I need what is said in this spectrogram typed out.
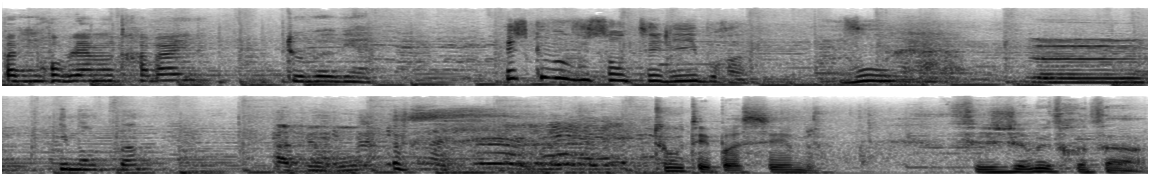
Pas de problème au travail? Tout va bien. Est-ce que vous vous sentez libre Vous? Euh. Il manque quoi? Apéro. Tout est possible. C'est jamais trop tard.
